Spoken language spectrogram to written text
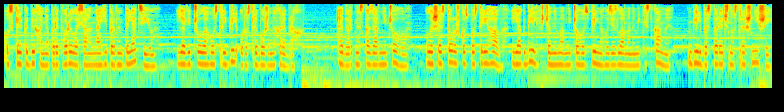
оскільки дихання перетворилося на гіпервентиляцію, я відчула гострий біль у розтривожених ребрах. Едвард не сказав нічого, лише сторожко спостерігав, як біль, що не мав нічого спільного зі зламаними кістками, біль, безперечно, страшніший,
